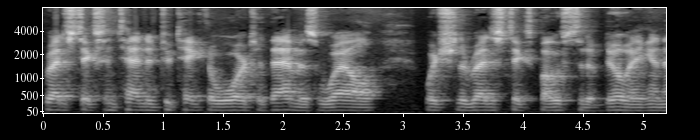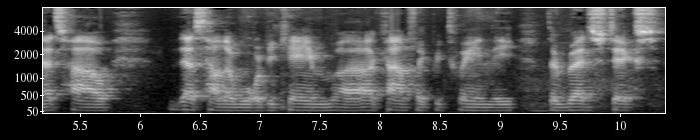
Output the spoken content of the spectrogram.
Red Sticks intended to take the war to them as well, which the Red Sticks boasted of doing, and that's how that's how the war became uh, a conflict between the the Red Sticks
